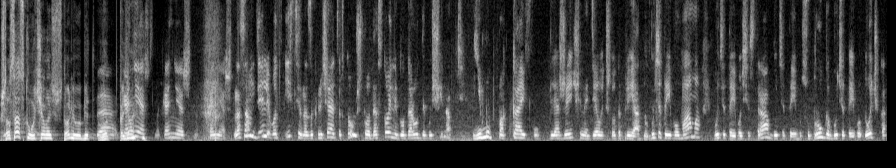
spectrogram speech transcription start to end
что соскучилась, что любит. Да, вот, конечно, конечно, конечно. На самом деле, вот истина заключается в том, что достойный, благородный мужчина, ему по кайфу для женщины делать что-то приятное. Будь это его мама, будь это его сестра, будь это его супруга, будь это его дочка,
